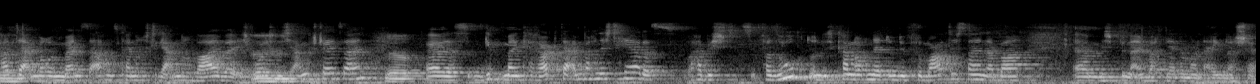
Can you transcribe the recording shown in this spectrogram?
hatte mhm. einfach meines Erachtens keine richtige andere Wahl, weil ich wollte mhm. nicht angestellt sein. Ja. Äh, das gibt mein Charakter einfach nicht her. Das habe ich versucht und ich kann auch nett und diplomatisch sein, aber ähm, ich bin einfach gerne mein eigener Chef.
